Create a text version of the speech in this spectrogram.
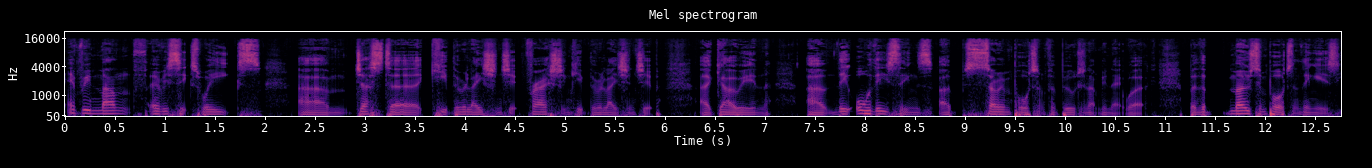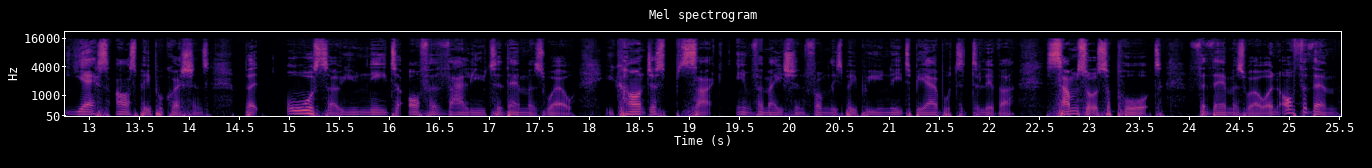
every month, every six weeks. Um, just to keep the relationship fresh and keep the relationship uh, going. Uh, the, all these things are so important for building up your network. But the most important thing is yes, ask people questions, but also you need to offer value to them as well. You can't just suck information from these people. You need to be able to deliver some sort of support for them as well and offer them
